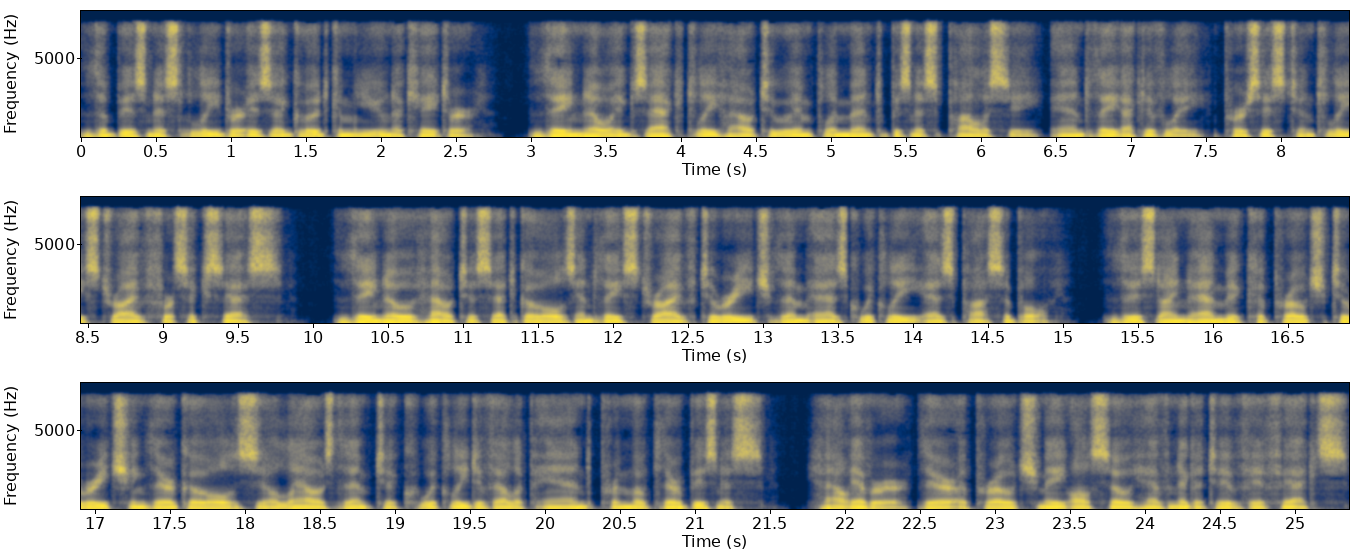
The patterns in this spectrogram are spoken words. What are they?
The business leader is a good communicator. They know exactly how to implement business policy and they actively, persistently strive for success. They know how to set goals and they strive to reach them as quickly as possible. This dynamic approach to reaching their goals allows them to quickly develop and promote their business. However, their approach may also have negative effects.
